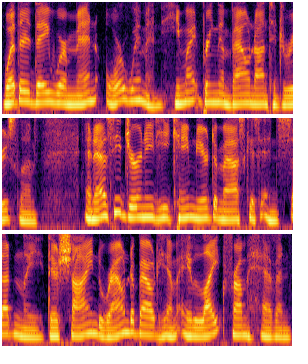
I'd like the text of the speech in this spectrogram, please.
whether they were men or women, he might bring them bound on to Jerusalem. And as he journeyed, he came near Damascus, and suddenly there shined round about him a light from heaven.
